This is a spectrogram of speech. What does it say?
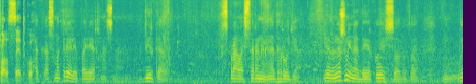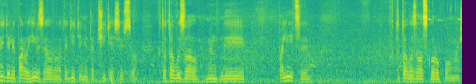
барсетку. Так, осмотрели поверхностно. Дырка с правой стороны над грудью. Я говорю, нажми на дырку и все. Увидели пару гильз, говорю, отойдите, не топчитесь и все. Кто-то вызвал мен- и полицию, кто-то вызвал скорую помощь.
